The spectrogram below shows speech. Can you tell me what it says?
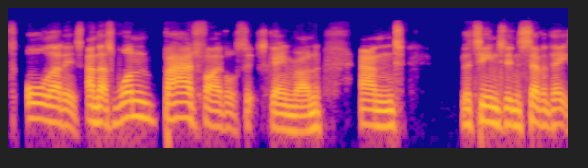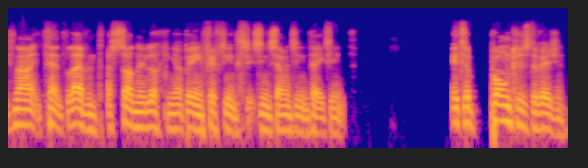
That's all that is. And that's one bad five or six game run, and the teams in seventh, eighth, ninth, tenth, eleventh are suddenly looking at being fifteenth, sixteenth, seventeenth, eighteenth. It's a bonkers division.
